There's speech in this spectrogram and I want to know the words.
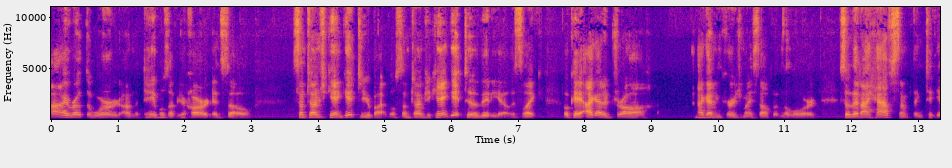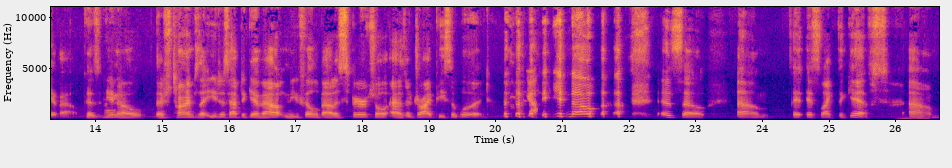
I wrote the word on the tables of your heart, and so sometimes you can't get to your Bible. Sometimes you can't get to a video. It's like, okay, I got to draw. I got to encourage myself in the Lord so that I have something to give out. Because, you know, there's times that you just have to give out and you feel about as spiritual as a dry piece of wood. Yeah. you know? and so um, it, it's like the gifts. Um,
